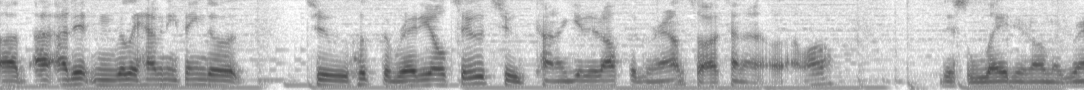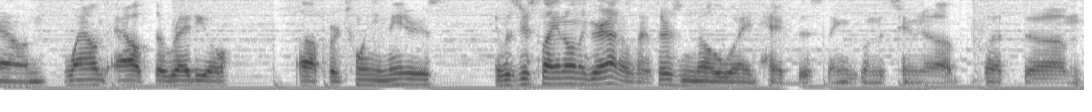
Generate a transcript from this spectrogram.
uh, I, I, didn't really have anything to to hook the radio to to kind of get it off the ground so I kind of uh, well just laid it on the ground, wound out the radio uh, for 20 meters. It was just laying on the ground. I was like, there's no way in heck this thing's going to tune up. But, um,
